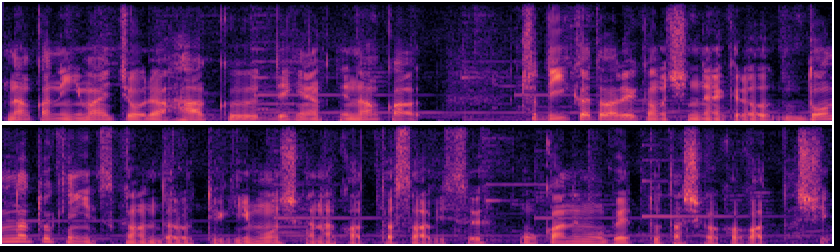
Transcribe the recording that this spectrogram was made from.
なんかねいまいち俺は把握できなくてなんかちょっと言い方悪いかもしれないけどどんな時に使うんだろうっていう疑問しかなかったサービス。お金も別途確かかかったし。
